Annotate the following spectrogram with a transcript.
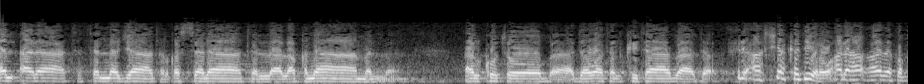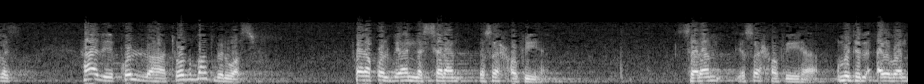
الآلات الثلاجات الغسالات الأقلام الكتب أدوات الكتابة يعني أشياء كثيرة وعلى هذا فقس. هذه كلها تضبط بالوصف. فنقول بأن السلم يصح فيها. السلم يصح فيها. ومثل أيضا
